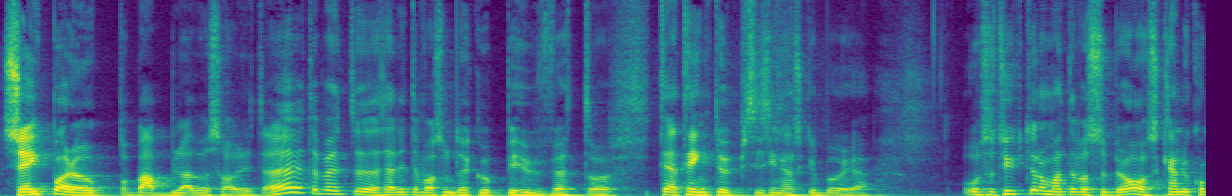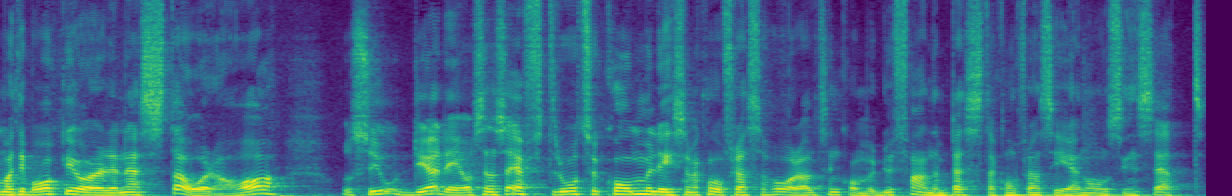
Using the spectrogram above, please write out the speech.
Så jag gick bara upp och babblade och sa lite, äh, här, lite vad som dök upp i huvudet och jag tänkte ut precis innan jag skulle börja. Och så tyckte de att det var så bra, så kan du komma tillbaka och göra det nästa år? Ja. Och så gjorde jag det och sen så efteråt så kommer liksom, jag kommer ihåg Frasse Haraldsen kommer, du är fan den bästa konferencier jag någonsin sett.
